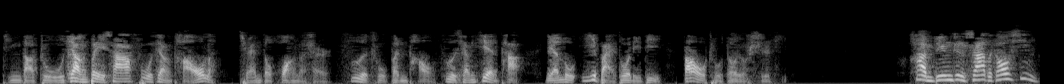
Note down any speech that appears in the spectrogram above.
听到主将被杀，副将逃了，全都慌了神，四处奔逃，自相践踏，沿路一百多里地到处都有尸体。汉兵正杀得高兴，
